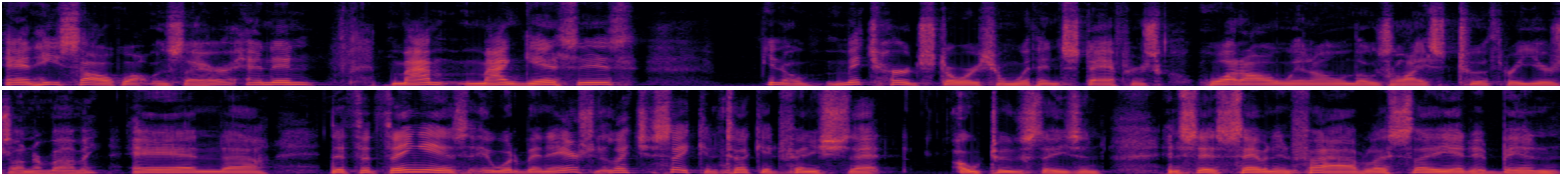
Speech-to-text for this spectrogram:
and he saw what was there. And then my my guess is, you know, Mitch heard stories from within staffers what all went on those last two or three years under Mumme. And uh, that the thing is, it would have been interesting. Let's just say Kentucky had finished that 02 season and says seven and five. Let's say it had been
